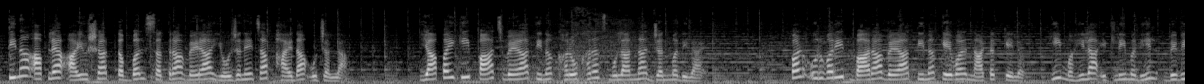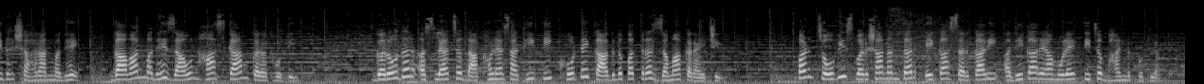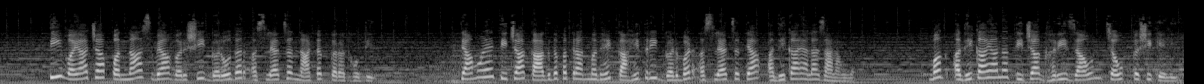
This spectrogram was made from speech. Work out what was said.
तिनं आपल्या आयुष्यात तब्बल सतरा वेळा योजनेचा फायदा उचलला. यापैकी पाच वेळा तिनं खरोखरच मुलांना जन्म दिलाय. पण उर्वरित बारा वेळा तिनं केवळ नाटक केलं. ही महिला इटलीमधील विविध शहरांमध्ये गावांमध्ये जाऊन हा स्कॅम करत होती. गरोदर असल्याचं दाखवण्यासाठी ती खोटे कागदपत्र जमा करायची. पण चोवीस वर्षानंतर एका सरकारी अधिकाऱ्यामुळे तिचं भांड फुटलं. ती वयाच्या पन्नासव्या वर्षी गरोदर असल्याचं नाटक करत होती. त्यामुळे तिच्या कागदपत्रांमध्ये काहीतरी गडबड असल्याचं त्या अधिकाऱ्याला जाणवलं. मग अधिकाऱ्यानं तिच्या घरी जाऊन चौकशी केली?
